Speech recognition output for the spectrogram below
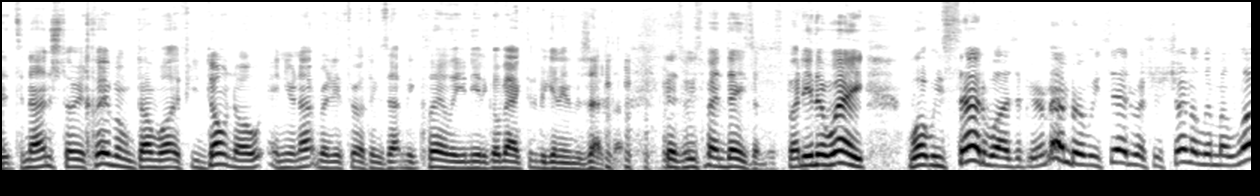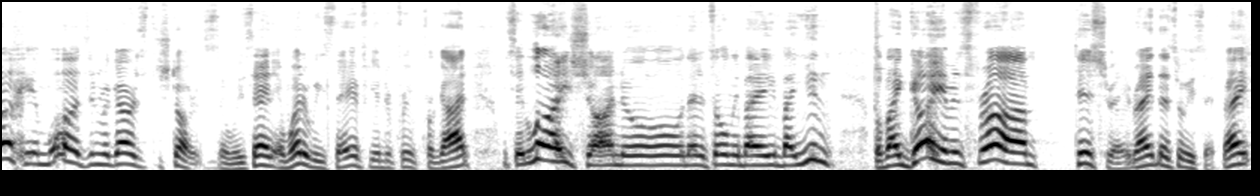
The Tanan Chayvim done. Well, if you don't know and you're not ready to throw things at me, clearly you need to go back to the beginning of the Zeta because we spent days on this. But either way, what we said was, if you remember, we said Rosh Hashanah L'malachim was in regards to stars. So we said, and what did we say? If you forgot, we said Lo Shanu. That it's only by by Yin, but by Goyim is from Tishrei, right? That's what we said, right?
